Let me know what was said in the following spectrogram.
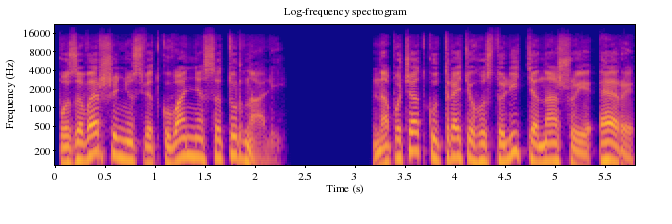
по завершенню святкування Сатурналій. На початку третього століття нашої ери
